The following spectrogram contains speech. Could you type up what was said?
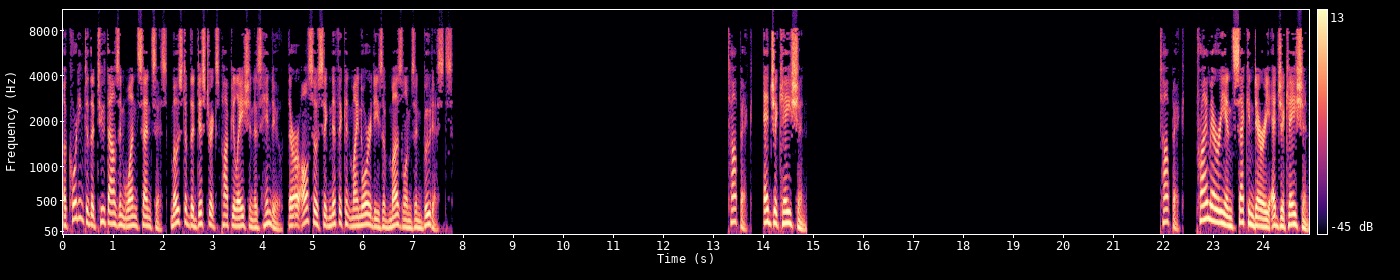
According to the 2001 census, most of the district's population is Hindu. There are also significant minorities of Muslims and Buddhists. Topic: Education. Topic: Primary and secondary education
